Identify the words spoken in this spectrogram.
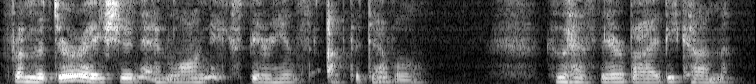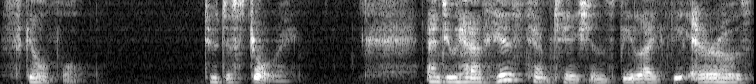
from the duration and long experience of the devil, who has thereby become skilful to destroy, and to have his temptations be like the arrows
